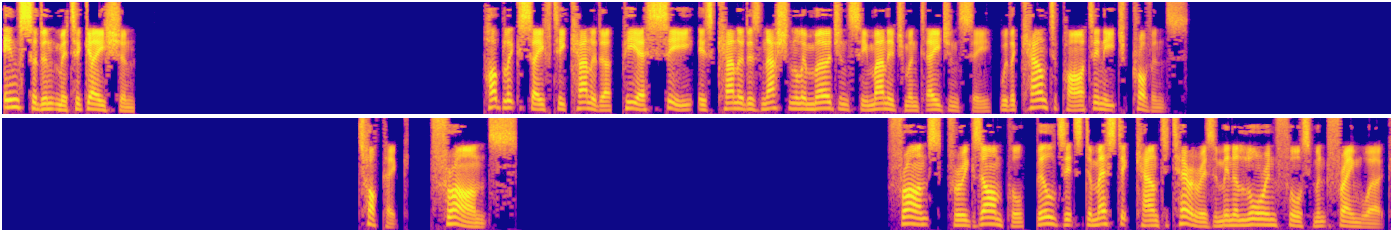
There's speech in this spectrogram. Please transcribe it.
Incident mitigation Public Safety Canada (PSC) is Canada's national emergency management agency, with a counterpart in each province. Topic: France. France, for example, builds its domestic counterterrorism in a law enforcement framework.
